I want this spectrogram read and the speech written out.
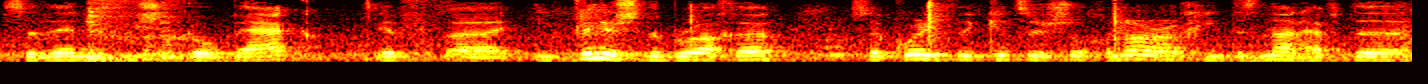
so then he should go back. If uh, he finished the bracha, so according to the Kitzur Shulchan Aruch, he does not have to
